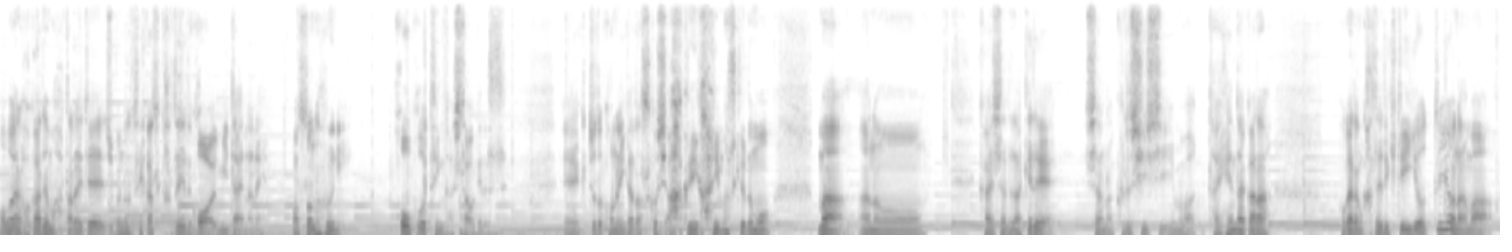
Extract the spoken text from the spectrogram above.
お前ら他でも働いて自分の生活稼いでこいみたいなね、まあ、そんな風に方向転換したわけです。えーちょっとこの言い方少し悪意がありますけども、まあ、あのー会社だけで知らのは苦しいし、まあ、大変だから、他でも稼いできていいよというような、まあ、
